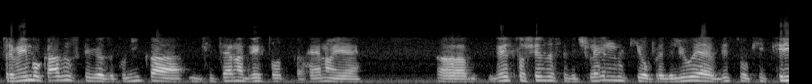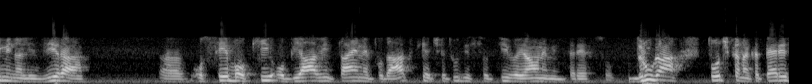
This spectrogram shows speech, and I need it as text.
spremembo kazenskega zakonika in sicer na dveh točkah. Eno je uh, 260. člen, ki opredeljuje, v bistvu, ki kriminalizira uh, osebo, ki objavi tajne podatke, če tudi so ti v javnem interesu. Druga točka, na kateri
